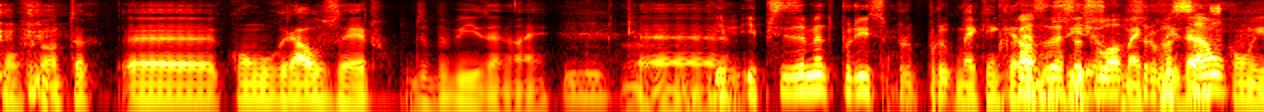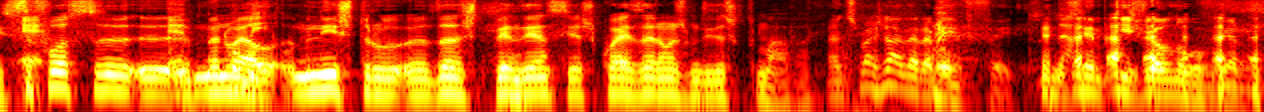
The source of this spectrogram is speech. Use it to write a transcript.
confronta uh, com o grau zero de bebida, não é? Uhum. Uh, e, e, precisamente por isso, por, por, como é que por causa dessa isso? tua observação, é com isso? se fosse, uh, é, Manuel, comigo. Ministro das Dependências, quais eram as medidas que tomava? Antes de mais nada era bem feito. Não. Sempre quis vê-lo no governo.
